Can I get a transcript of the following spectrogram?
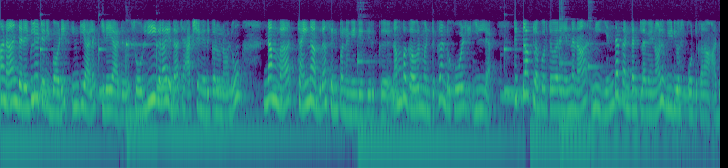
ஆனால் இந்த ரெகுலேட்டரி பாடிஸ் இந்தியாவில் கிடையாது. ஸோ லீகலாக ஏதாச்சும் ஆக்ஷன் எடுக்கணும்னாலும் நம்ம சைனாவுக்கு தான் சென்ட் பண்ண வேண்டியது இருக்குது நம்ம கவர்மெண்ட்டுக்கு அந்த ஹோல்டு இல்லை. டிக்டாக்ல பொறுத்தவரை என்னன்னா நீ எந்த கண்டென்ட்டில் வேணாலும் வீடியோஸ் போட்டுக்கலாம். அது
